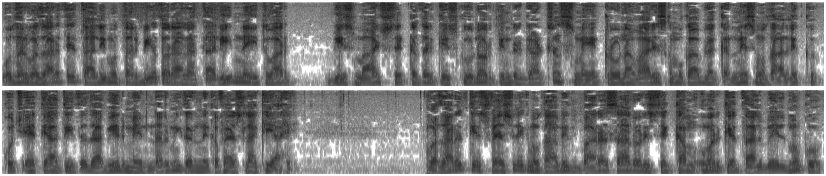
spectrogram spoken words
उधर वजारत तालीम और तरबियत और अला तालीम ने इतवार 20 मार्च से कतर के स्कूलों और किंडर में कोरोना वायरस का मुकाबला करने से मुतालिक कुछ एहतियाती तदाबीर में नरमी करने का फैसला किया है। वजारत के इस फैसले के मुताबिक 12 साल और इससे कम उम्र के तालब इलमों को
